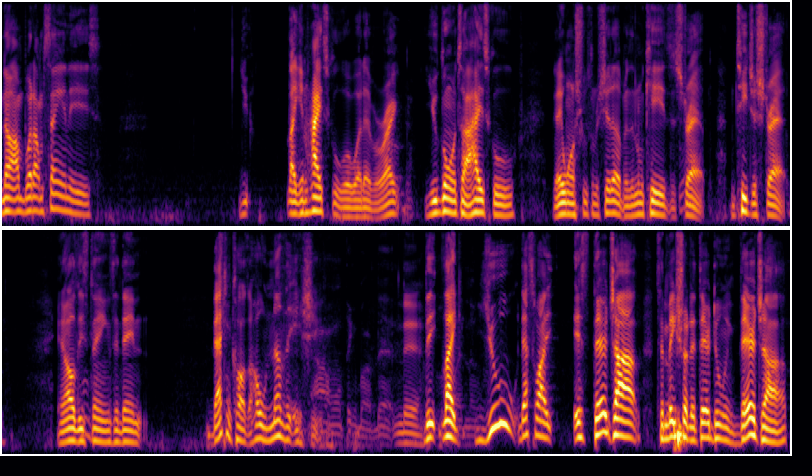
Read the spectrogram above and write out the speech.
No, I'm, what I'm saying is, you like in high school or whatever, right? Okay. You go into a high school, they want to shoot some shit up, and then them kids are strapped, them teachers strapped, and all these things, and then that can cause a whole nother issue. I don't want to think about that. Yeah. The, like you, that's why it's their job to make sure that they're doing their job,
